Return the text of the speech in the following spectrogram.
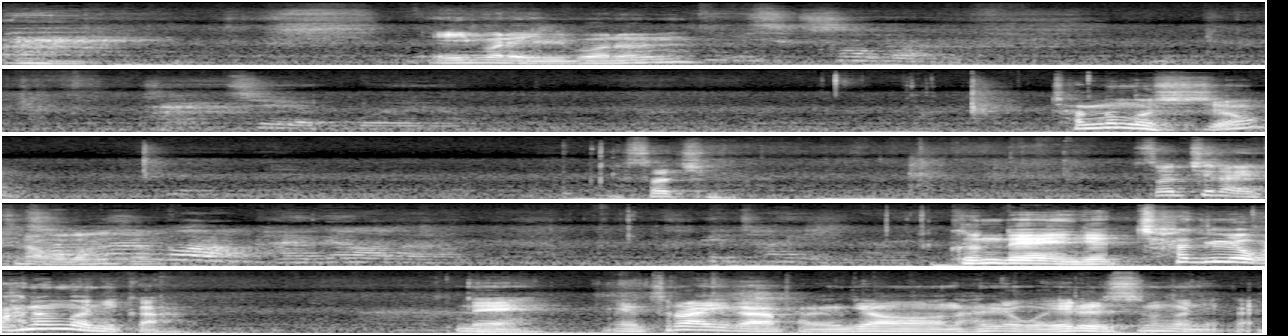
아, A번에 1번은. 자체에 뭐예요? 찾는 것이죠. 서치. 서치라이트라고도 찾는 하죠. 거랑 발견하다랑 그게 그런데 이제 찾으려고 하는 거니까. 네. 네, 트라이가 발견하려고 얘를 쓰는 거니까요.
